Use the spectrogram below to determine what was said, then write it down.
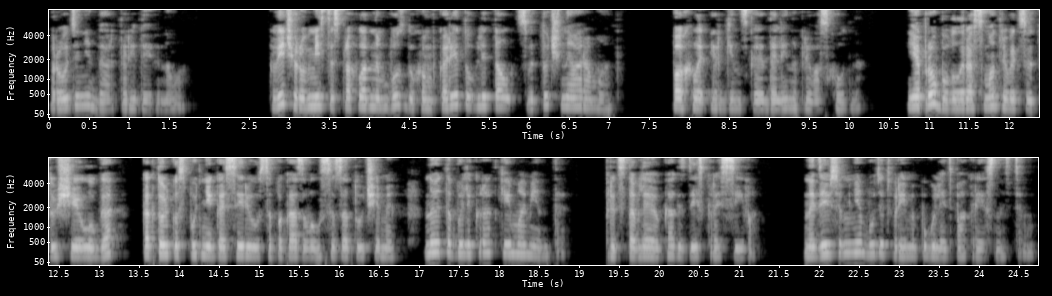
родине Дарта Ридевинова. К вечеру вместе с прохладным воздухом в карету влетал цветочный аромат. Пахла Иргинская долина превосходно. Я пробовала рассматривать цветущие луга, как только спутник Осириуса показывался за тучами – но это были краткие моменты. Представляю, как здесь красиво. Надеюсь, у меня будет время погулять по окрестностям.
